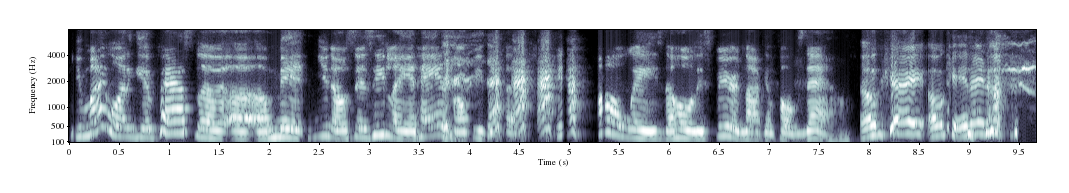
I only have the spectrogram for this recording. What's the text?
you might want to give Pastor a, a mint, you know, since he laying hands on people. Always the Holy Spirit knocking folks down. Okay, okay. It ain't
